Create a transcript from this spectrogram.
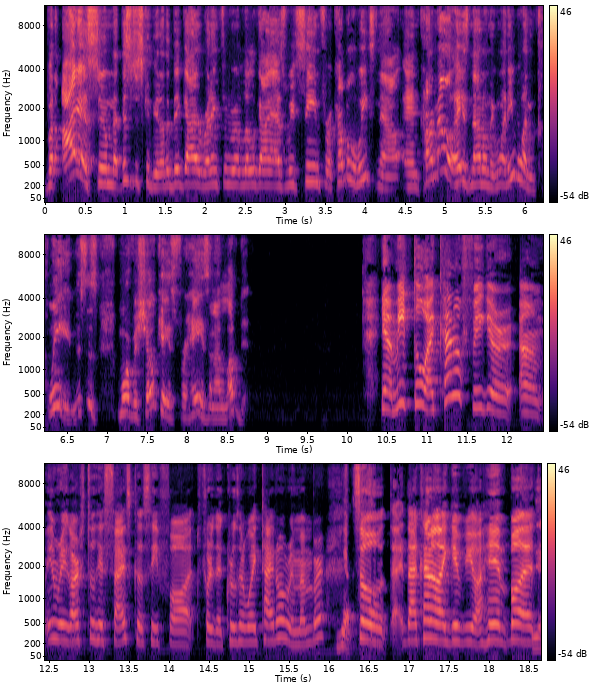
But I assume that this is just going to be another big guy running through a little guy, as we've seen for a couple of weeks now. And Carmelo Hayes not only won, he won clean. This is more of a showcase for Hayes, and I loved it. Yeah, me too. I kind of figure um, in regards to his size because he fought for the cruiserweight title. Remember? Yeah. So th- that kind of like give you a hint, but yeah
